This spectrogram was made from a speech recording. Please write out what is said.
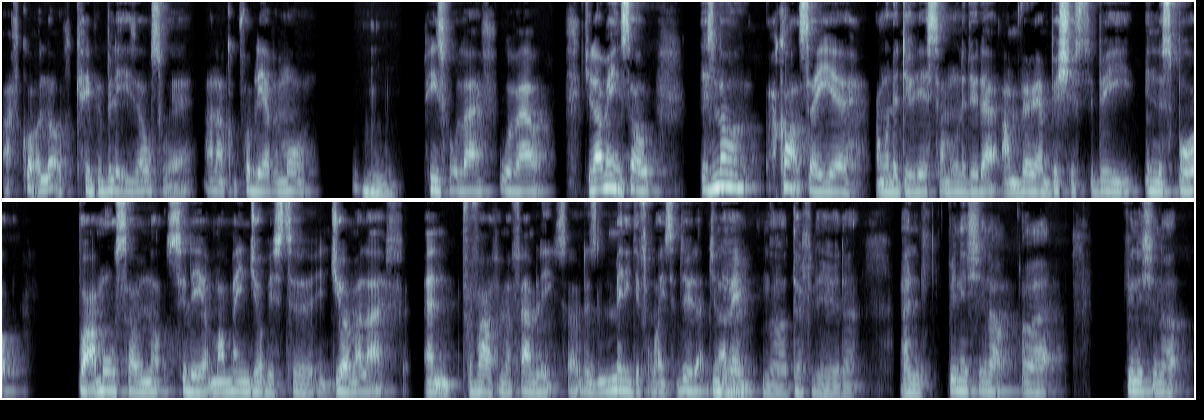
I've got a lot of capabilities elsewhere and I could probably have a more mm. peaceful life without, do you know what I mean? So there's no, I can't say, yeah, I'm going to do this, I'm going to do that. I'm very ambitious to be in the sport. but I'm also not silly. My main job is to enjoy my life and provide for my family. So there's many different ways to do that. Do you know what I mean? No, I definitely hear that. And finishing up, all right, finishing up,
